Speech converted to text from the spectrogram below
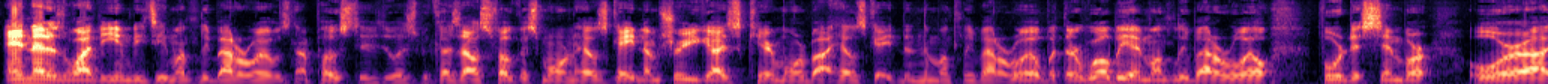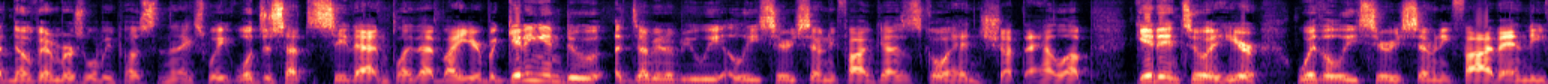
And that is why the MDT Monthly Battle Royal was not posted was because I was focused more on Hell's Gate, and I'm sure you guys care more about Hell's Gate than the Monthly Battle Royal, but there will be a monthly battle royal for December or uh, November's will be posted the next week. We'll just have to see that and play that by ear. But getting into a WWE Elite Series 75, guys, let's go ahead and shut the hell up. Get into it here with Elite Series 75 and the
